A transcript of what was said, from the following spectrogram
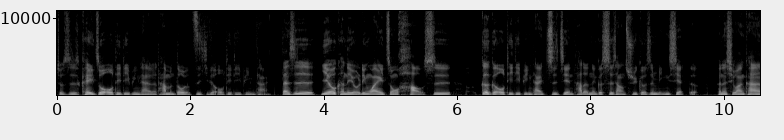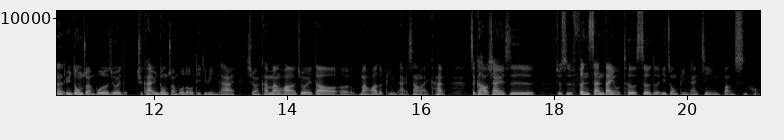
就是可以做 OTT 平台的，他们都有自己的 OTT 平台，但是也有可能有另外一种好是，各个 OTT 平台之间它的那个市场区隔是明显的，可能喜欢看运动转播的就会去看运动转播的 OTT 平台，喜欢看漫画的就会到呃漫画的平台上来看，这个好像也是。就是分散但有特色的一种平台经营方式，吼。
